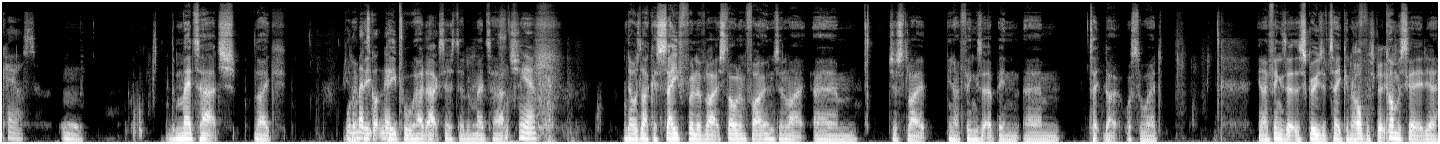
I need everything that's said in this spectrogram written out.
Chaos. Mm. The meds hatch, like All the meds got nicked. People had access to the meds hatch. Yeah. there was like a safe full of like stolen phones and like um just like you know things that have been um take like what's the word you know things that the screws have taken off Confiscated. confiscated yeah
